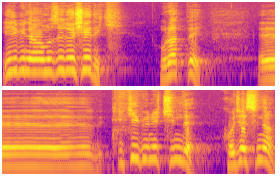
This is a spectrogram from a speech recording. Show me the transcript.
İl binamızı döşedik. Murat Bey. e, iki gün içinde Koca Sinan,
